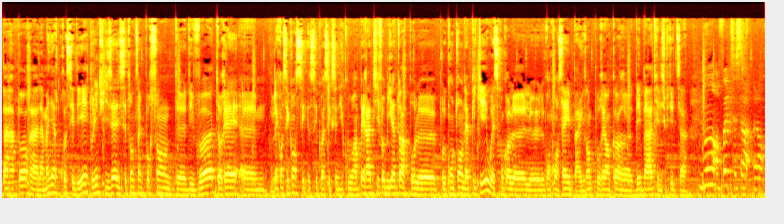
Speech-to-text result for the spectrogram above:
par rapport à la manière de procéder. Pauline, tu disais 75% des votes auraient. Euh, la conséquence, c'est quoi? C'est que c'est du coup impératif, obligatoire pour le, pour le canton d'appliquer ou est-ce qu'encore le, le, Grand Conseil, par exemple, pourrait encore euh, débattre et discuter de ça? Non, en fait, c'est ça. Alors,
